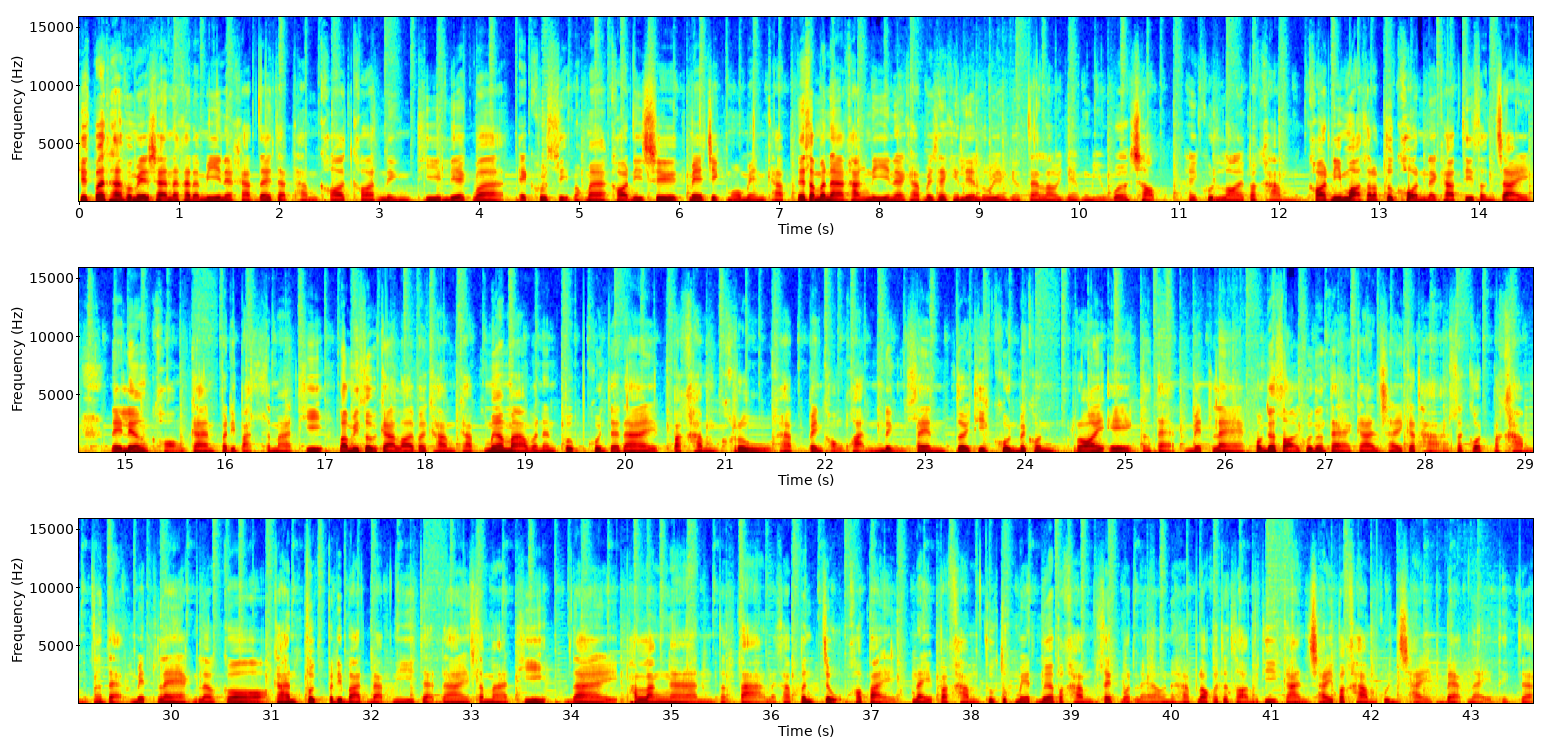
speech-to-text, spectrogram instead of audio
CRISPR Transformation Academy นะครับได้จัดทำคอร์สคอร์สหนึ่งที่เรียกว่า Exclusive มาก ๆ คอร์สนี้ชื่อ Magic Moment ครับ ในสัมมนาครั้งนี้นะครับ ไม่ใช่แค่เรียนรู้อย่างเดียวแต่เรายังมีเวิร์กช็อป ให้คุณร้อยประคำคอร์สนี้เหมาะสำหรับทุกคนนะครับที่สนใจในเรื่องของการปฏิบัติสมาธิ เรามีสูตรการร้อยประคำครับเมื่อมาวันนั้นปุ๊บคุณจะได้ประคำครูครับเป็นของขวัญหนึ่งเส้น โดยที่คุณเป็นคนร้อยเองตั้งแต่เม็ดแรก ผมจะสอนคุณตั้งแต่การใช้คาถาสะกดประคำตั้งแต่เม็ดแรก แล้วก็การฝึกปฏิบัติแบบนี้จะได้สมาธิได้พลังงานต่างๆนะครับบรรจุเข้าไปในประคำทุกๆ เม็ดเมื่อประคำเสร็จหมดแล้วนะครับ เราก็จะสอนวิธีการใช้ประคำคุณใช้แบบไหนถึงจะ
